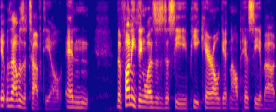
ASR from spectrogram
it was that was a tough deal. And the funny thing was is to see Pete Carroll getting all pissy about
